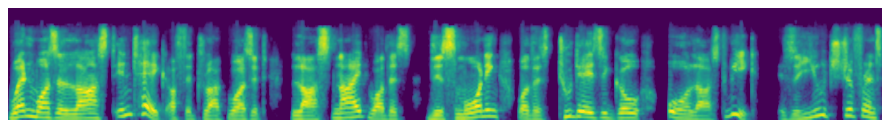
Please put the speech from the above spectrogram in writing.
When was the last intake of the drug? Was it last night? Was it this morning? Was it two days ago or last week? It's a huge difference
